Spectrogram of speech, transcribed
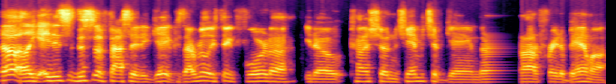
know. Like this is this is a fascinating game because I really think Florida, you know, kind of showed in the championship game they're not afraid of Bama.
